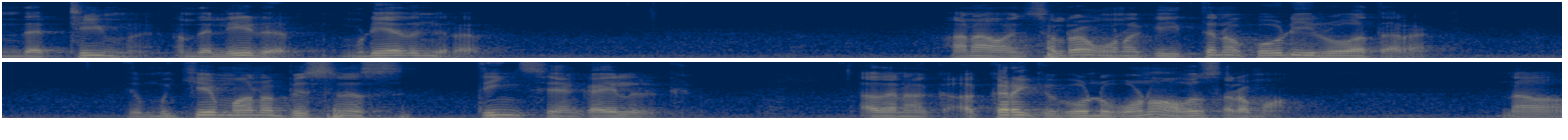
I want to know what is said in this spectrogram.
இந்த டீம் அந்த லீடர் முடியாதுங்கிறார். ஆனால் அவன் சொல்கிறான் உனக்கு இத்தனை கோடி ரூபா தரேன். இது முக்கியமான பிஸ்னஸ் திங்ஸ் என் கையில் இருக்குது அதை நான் அக்கறைக்கு கொண்டு போகணும் அவசரமாக நான்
